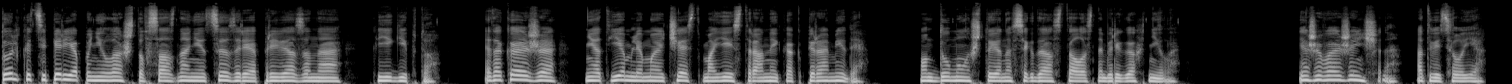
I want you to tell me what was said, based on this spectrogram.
Только теперь я поняла, что в сознании Цезаря привязана к Египту. Я такая же неотъемлемая часть моей страны, как пирамиды. Он думал, что я навсегда осталась на берегах Нила. «Я живая женщина», — ответила я.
